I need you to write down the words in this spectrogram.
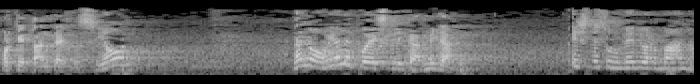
¿Por qué tanta efusión? La novia le puede explicar, mira, este es un medio hermano.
